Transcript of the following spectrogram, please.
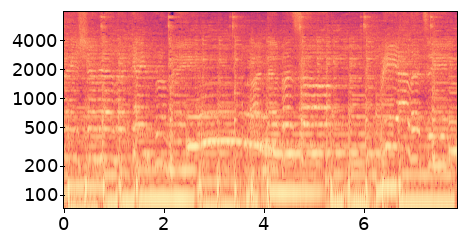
ever came from me. I never saw reality.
